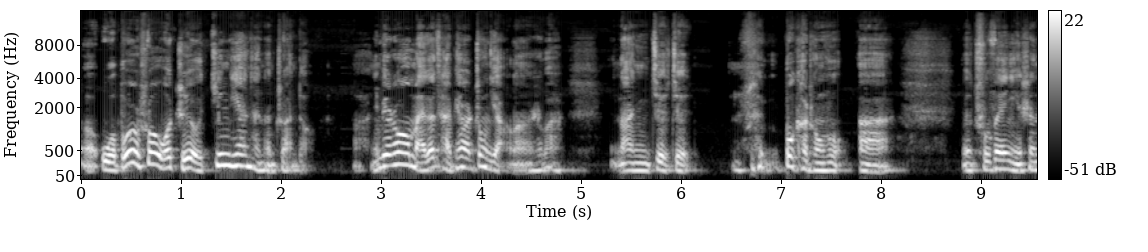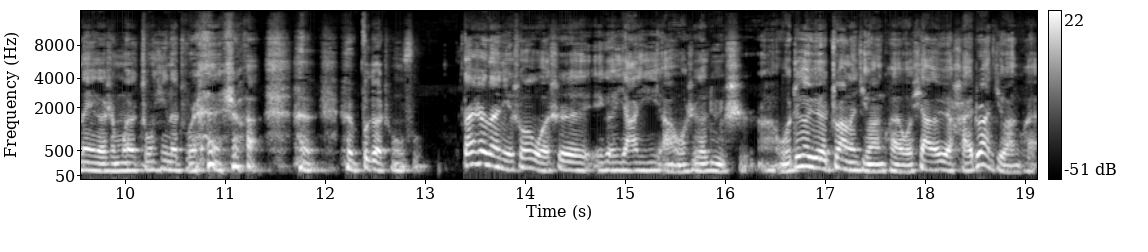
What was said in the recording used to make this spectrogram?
呃，我不是说我只有今天才能赚到啊，你比如说我买个彩票中奖了是吧？那你就就不可重复啊。除非你是那个什么中心的主任是吧？不可重复。但是呢，你说我是一个牙医啊，我是个律师啊，我这个月赚了几万块，我下个月还赚几万块，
